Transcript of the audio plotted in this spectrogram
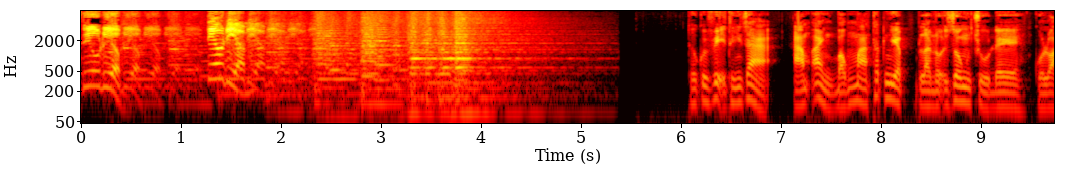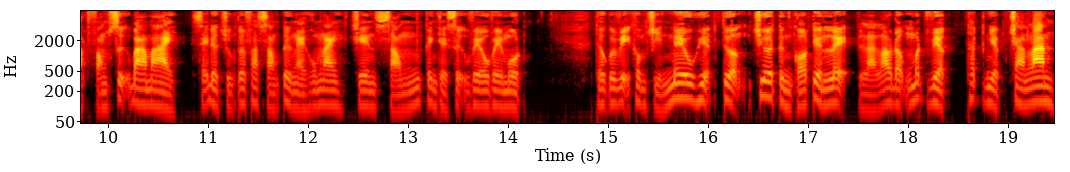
Tiêu điểm. Tiêu điểm. Thưa quý vị thính giả, ám ảnh bóng ma thất nghiệp là nội dung chủ đề của loạt phóng sự ba bài sẽ được chúng tôi phát sóng từ ngày hôm nay trên sóng kênh thời sự VOV1. Thưa quý vị, không chỉ nêu hiện tượng chưa từng có tiền lệ là lao động mất việc, thất nghiệp tràn lan,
